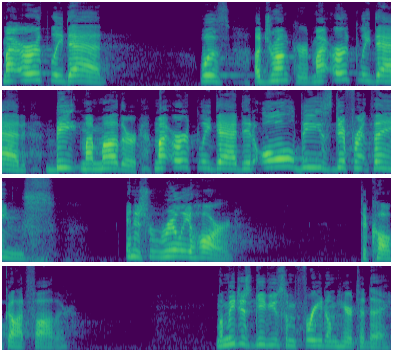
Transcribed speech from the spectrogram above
My earthly dad was a drunkard. My earthly dad beat my mother. My earthly dad did all these different things. And it's really hard to call God Father. Let me just give you some freedom here today.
